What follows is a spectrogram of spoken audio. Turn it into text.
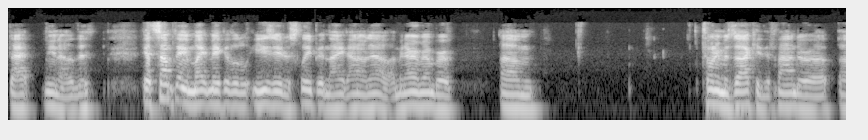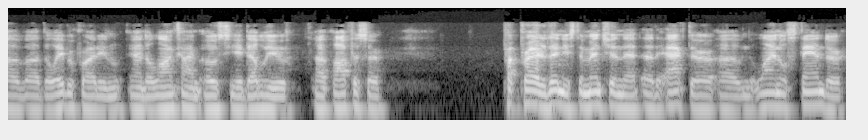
that you know it's something that might make it a little easier to sleep at night. I don't know. I mean, I remember um, Tony Mazzocchi, the founder of, of uh, the Labor Party and, and, a longtime OCAW uh, officer, prior to then used to mention that uh, the actor uh, Lionel Stander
